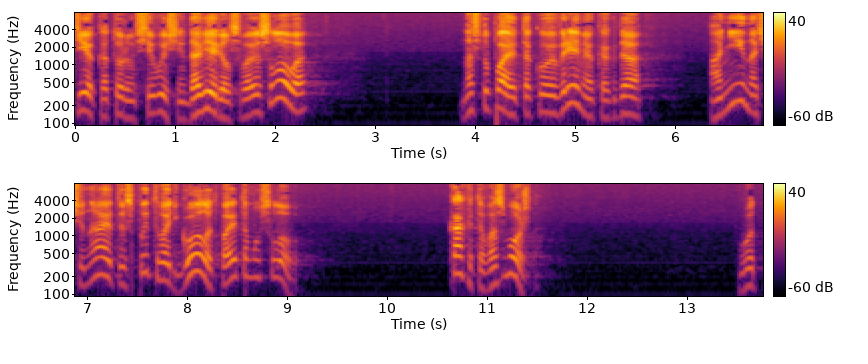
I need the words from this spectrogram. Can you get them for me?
те, которым Всевышний доверил свое слово, наступает такое время, когда они начинают испытывать голод по этому слову. Как это возможно? Вот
